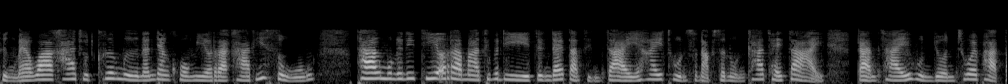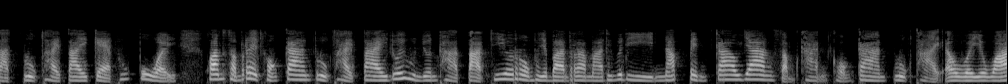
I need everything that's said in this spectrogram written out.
ถึงแม้ว่าค่าชุดเครื่องมือนั้นยังคงมีราคาที่สูง ทางมูลนิธิรามาธิบดีจึงได้ตัดสินใจให้ทุนสนับสนุนค่าใช้จ่าย การใช้หุ่นยนต์ช่วยผ่าตัดปลูกถ่ายไตแก่ผู้ป่วย ความสำเร็จของการปลูกถ่ายไตด้วยหุ่นยนต์ผ่าตัดที่โรงพยาบาลรามาธิบดีนับเป็นก้าวย่างสำคัญของการปลูกถ่ายอวัยวะ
